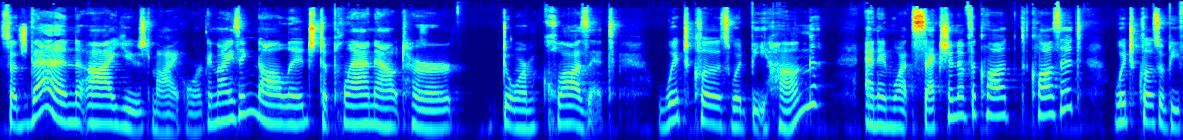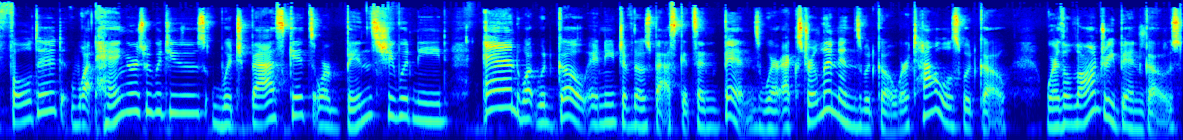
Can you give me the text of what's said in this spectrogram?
So then I used my organizing knowledge to plan out her dorm closet, which clothes would be hung and in what section of the clo- closet, which clothes would be folded, what hangers we would use, which baskets or bins she would need, and what would go in each of those baskets and bins, where extra linens would go, where towels would go, where the laundry bin goes,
